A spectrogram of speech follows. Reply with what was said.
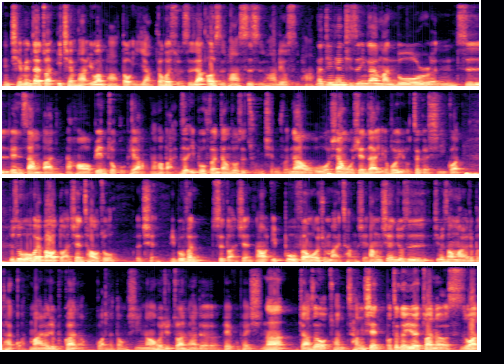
你前面再赚一千趴、一万趴都一样，都会损失掉二十趴、四十趴、六十趴。那今天其实应该蛮多人是边上班，然后边做股票，然后把这一部分当做是存钱部分。那我像我现在也会有这个习惯，就是我会把我短线操作。的钱一部分是短线，然后一部分我会去买长线。长线就是基本上买了就不太管，买了就不管管的东西，然后会去赚它的配股配息。那假设我传长线，我这个月赚了十万，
